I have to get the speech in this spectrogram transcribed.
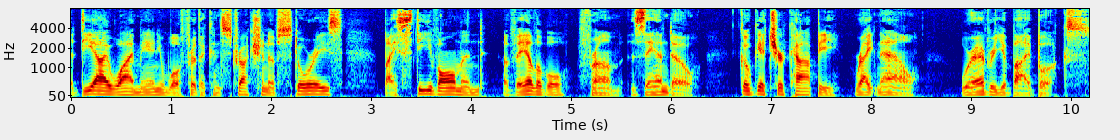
a DIY manual for the construction of stories by Steve Almond, available from Zando. Go get your copy right now, wherever you buy books.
